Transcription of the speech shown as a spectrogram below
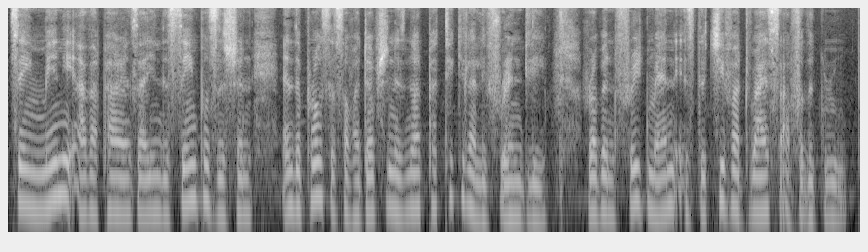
saying many other parents are in the same position and the process of adoption is not particularly friendly. Robin Friedman is the chief advisor for the group.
